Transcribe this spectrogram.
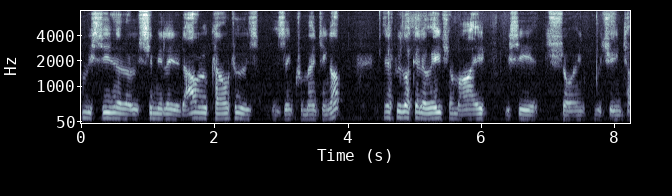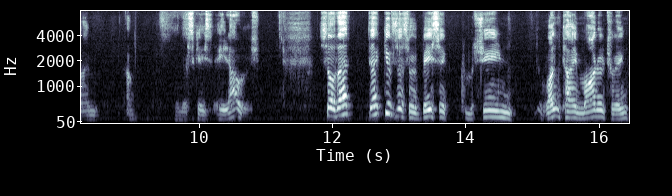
And we see that our simulated hour counter is, is incrementing up. If we look at our HMI, we see it showing machine time, um, in this case, 8 hours. So that, that gives us a basic machine runtime monitoring.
